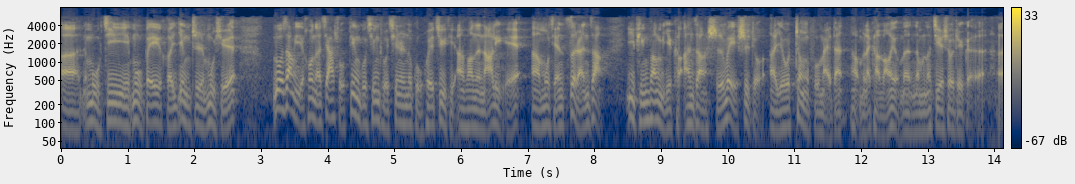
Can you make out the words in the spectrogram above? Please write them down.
呃墓基、墓碑和硬质墓穴。落葬以后呢，家属并不清楚亲人的骨灰具体安放在哪里啊。目前自然葬。一平方米可安葬十位逝者啊，由政府买单啊。我们来看网友们能不能接受这个呃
